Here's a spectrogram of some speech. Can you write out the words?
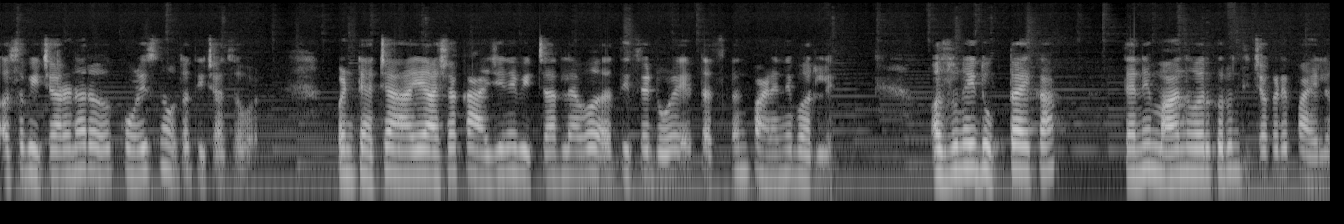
असं विचारणारं कोणीच नव्हतं तिच्याजवळ. पण त्याच्या या अशा काळजीने विचारल्यावर तिचे डोळे टचकन पाण्याने भरले. अजूनही दुखताय का? त्याने मान वर करून तिच्याकडे पाहिलं.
